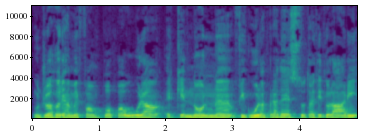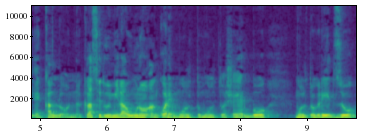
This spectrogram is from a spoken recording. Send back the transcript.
Un giocatore che a me fa un po' paura e che non figura per adesso tra i titolari è Callon. Classe 2001, ancora è molto molto acerbo, molto grezzo.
